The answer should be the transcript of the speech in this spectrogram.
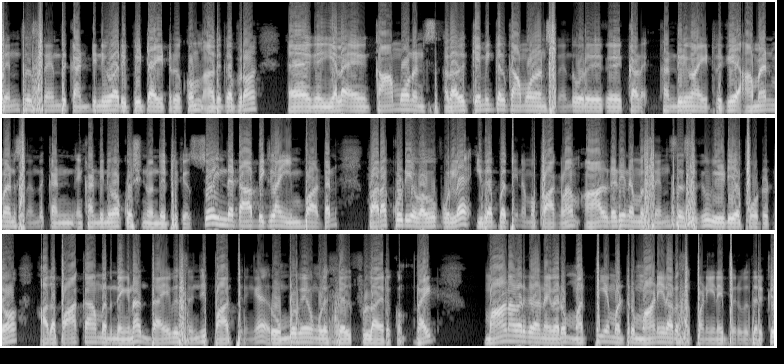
சென்சஸ்லேருந்து கண்டினியூவாக ரிப்பீட் ஆகிட்டு இருக்கும். அதுக்கப்புறம் காம்போனன்ஸ் அதாவது கெமிக்கல் காம்போனன்ட்ஸ்லேருந்து ஒரு கண்டினியூ ஆகிட்டு இருக்கு. அமெண்ட்மெண்ட்ஸ்லேருந்து கன் கண்டினியூவாக கொஸ்டின் வந்துட்டு இருக்கு. ஸோ இந்த டாபிக்லாம் இம்பார்ட்டன்ட் வரக்கூடிய வகுப்புல இதை பற்றி நம்ம பார்க்கலாம். ஆல்ரெடி நம்ம சென்சஸுக்கு வீடியோ போட்டுட்டோம். அதை பார்க்காம இருந்தீங்கன்னா தயவு செஞ்சு பார்த்துருங்க. ரொம்பவே உங்களுக்கு ஹெல்ப்ஃபுல்லாக இருக்கும். ரைட் மாணவர்கள் அனைவரும் மத்திய மற்றும் மாநில அரசு பணியினை பெறுவதற்கு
